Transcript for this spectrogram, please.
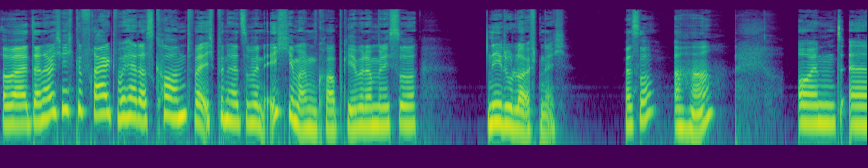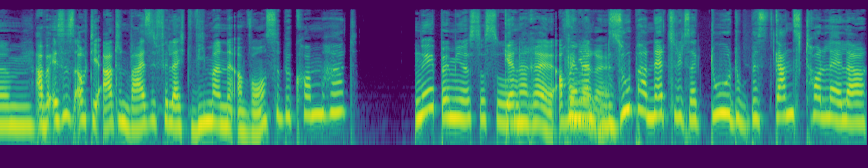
Aber dann habe ich mich gefragt, woher das kommt, weil ich bin halt so, wenn ich jemandem einen Korb gebe, dann bin ich so, nee, du läuft nicht. Weißt du? Aha. Und ähm, Aber ist es auch die Art und Weise vielleicht, wie man eine Avance bekommen hat? Nee, bei mir ist das so. Generell. Auch wenn generell. jemand super nett zu dir sagt, du, du bist ganz toll, Leila.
